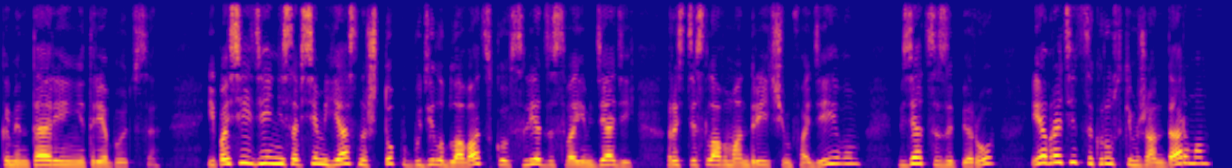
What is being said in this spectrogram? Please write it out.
комментарии не требуются. И по сей день не совсем ясно, что побудило Блаватскую вслед за своим дядей Ростиславом Андреевичем Фадеевым взяться за перо и обратиться к русским жандармам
